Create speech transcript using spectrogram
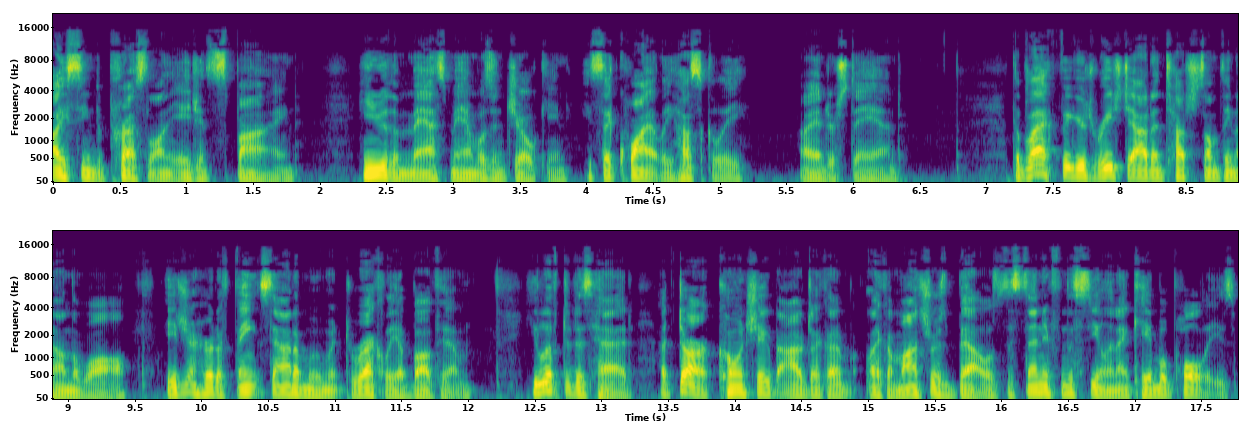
Ice seemed to press along the agent's spine. He knew the masked man wasn't joking. He said quietly, huskily, I understand. The black figures reached out and touched something on the wall. The agent heard a faint sound of movement directly above him. He lifted his head. A dark, cone shaped object like a monstrous bell was descending from the ceiling on cable pulleys.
